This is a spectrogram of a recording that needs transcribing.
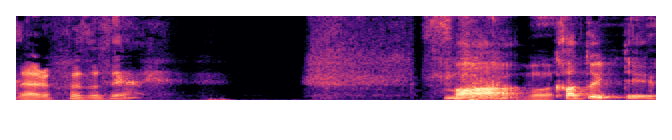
なるほどね。まあ、かといって、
